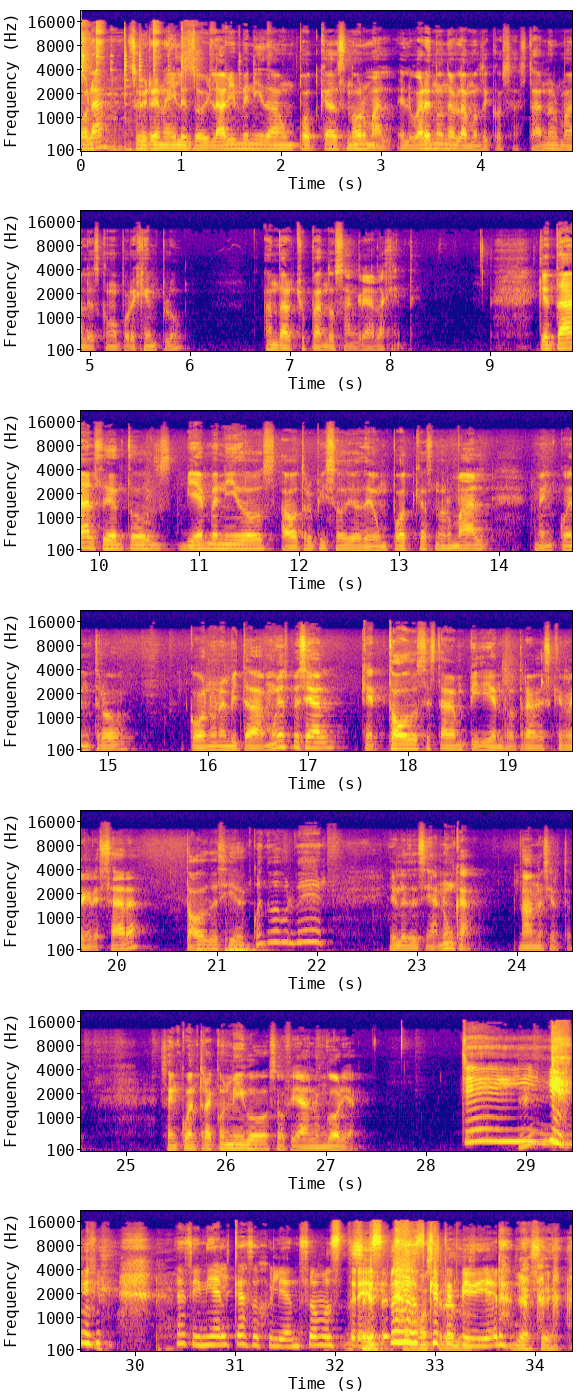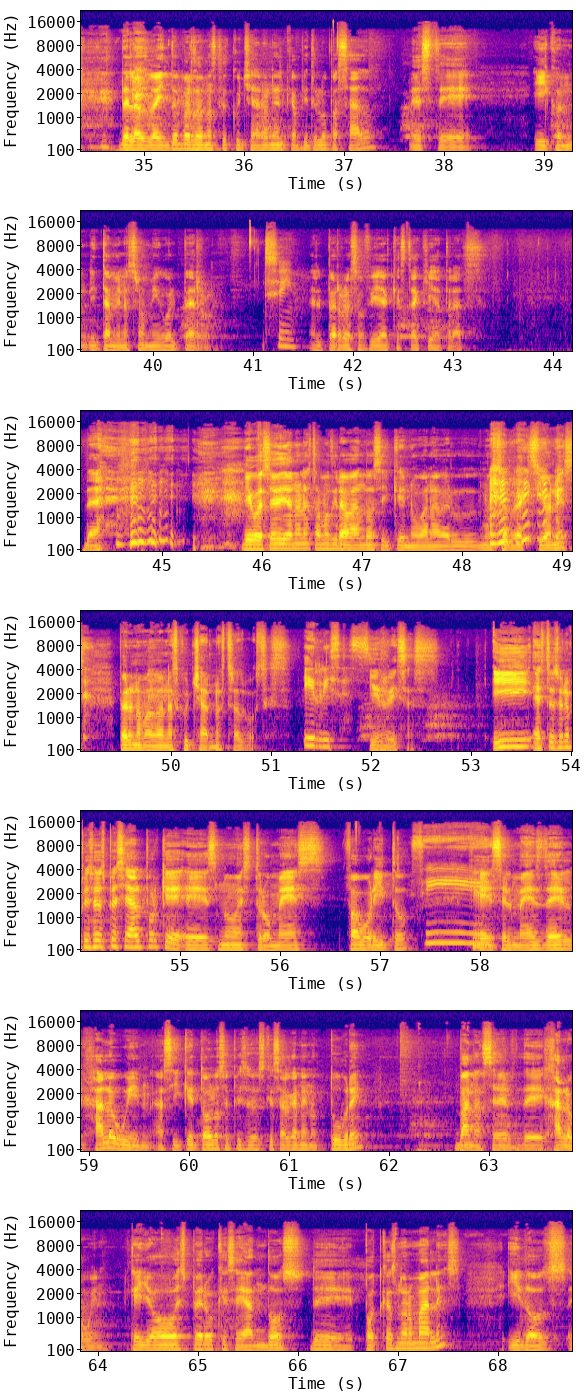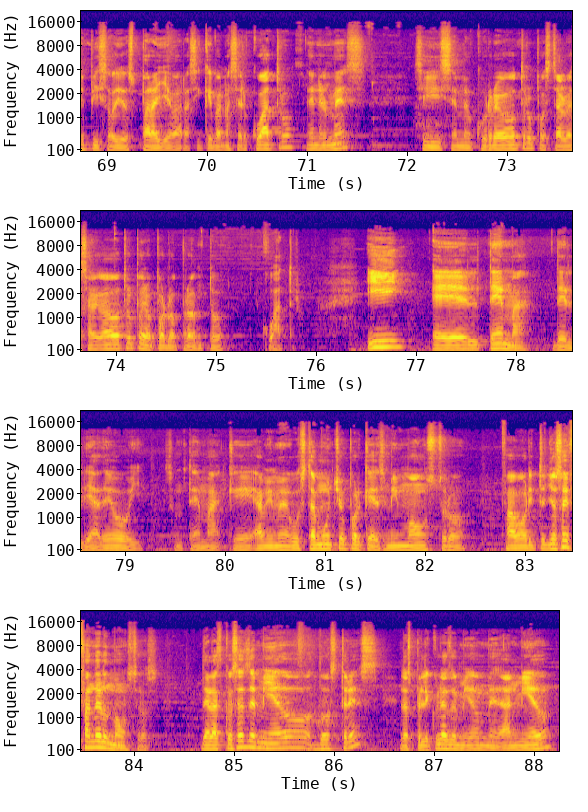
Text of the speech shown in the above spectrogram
Hola, soy René y les doy la bienvenida a un podcast normal, el lugar en donde hablamos de cosas tan normales como por ejemplo andar chupando sangre a la gente. ¿Qué tal? Sean todos bienvenidos a otro episodio de un podcast normal. Me encuentro con una invitada muy especial que todos estaban pidiendo otra vez que regresara. Todos decían, ¿cuándo va a volver? Yo les decía, nunca. No, no es cierto. Se encuentra conmigo Sofía Longoria. ¡Yay! Así ni al caso, Julián. Somos Sí, tres somos los que tres te los- pidieron. Ya sé. De las 20 personas que escucharon el capítulo pasado. Este. Y, con, y también nuestro amigo el perro. Sí. El perro de Sofía que está aquí atrás. Digo, este video no lo estamos grabando, así que no van a ver nuestras reacciones, pero nomás van a escuchar nuestras voces Y risas. y risas. Y este es un episodio especial porque es nuestro mes favorito, Sí. que es el mes del Halloween. Así que todos los episodios que salgan en octubre van a ser de Halloween. Que yo espero que sean dos de podcast normales y dos episodios para llevar. Así que van a ser cuatro en el mes. Si se me ocurre otro, pues tal vez salga otro, pero por lo pronto cuatro. Y el tema del día de hoy es un tema que a mí me gusta mucho porque es mi monstruo favorito. Yo soy fan de los monstruos. De las cosas de miedo 2, 3, las películas de miedo me dan miedo.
